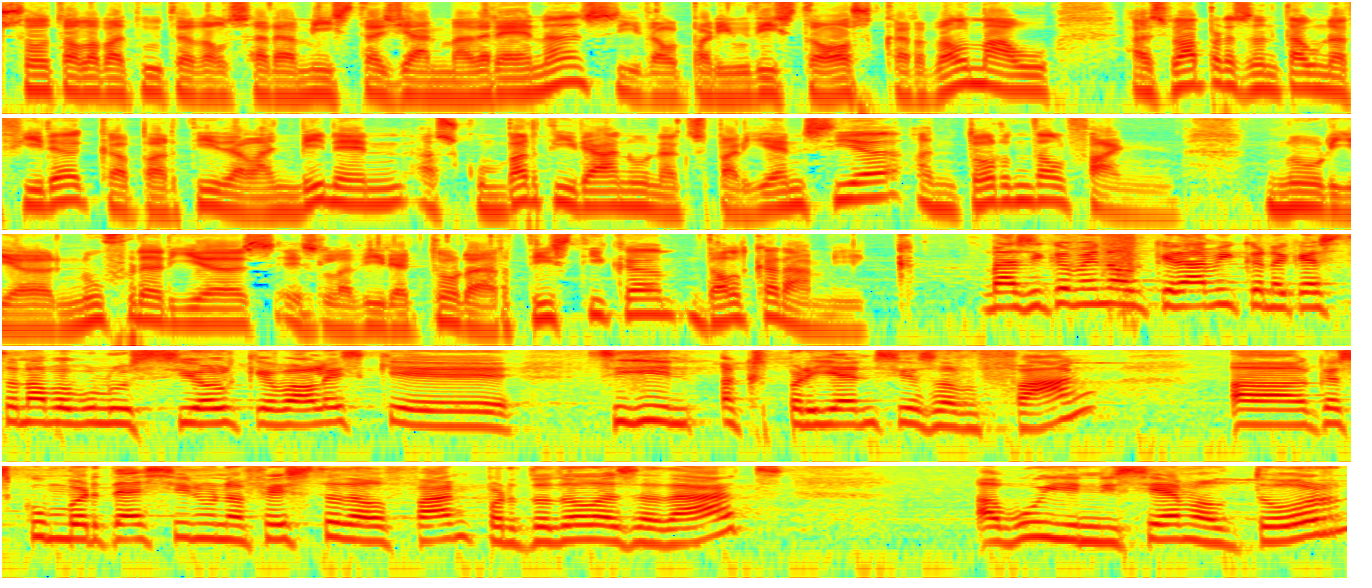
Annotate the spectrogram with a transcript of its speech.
Sota la batuta del ceramista Jan Madrenes i del periodista Òscar Dalmau, es va presentar una fira que a partir de l'any vinent es convertirà en una experiència entorn del fang. Núria Nufreries és la directora artística del Ceràmic. Bàsicament el ceràmic en aquesta nova evolució el que vol és que siguin experiències en fang, eh, que es converteixin en una festa del fang per totes les edats. Avui iniciem el torn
